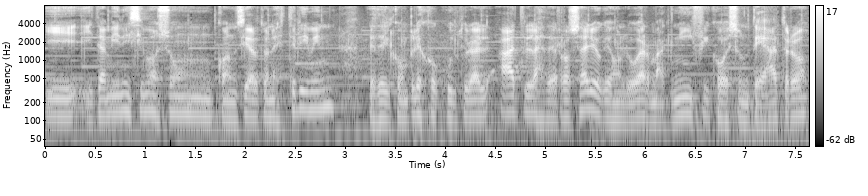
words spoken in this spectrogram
Y, también hicimos un concierto en streaming desde el Complejo Cultural Atlas de Rosario, que es un lugar magnífico, es un teatro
